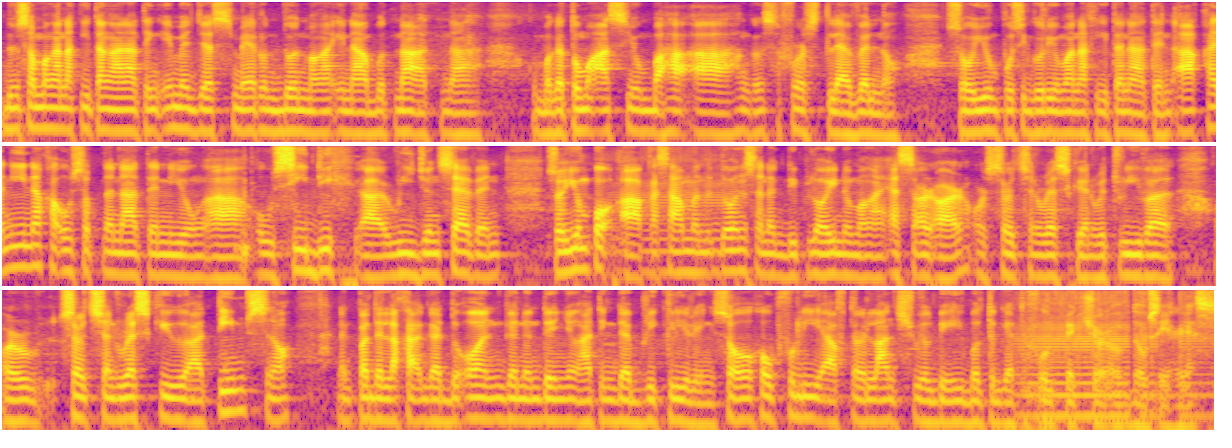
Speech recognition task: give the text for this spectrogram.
dun sa mga nakita nga nating images meron doon mga inabot na at na kumbaga tumaas yung baha ah, hanggang sa first level no? So yun po siguro yung nakita natin. Ah, kanina kausap na natin yung ah, OCD ah, Region 7 so yun po ah, kasama na doon sa nag-deploy ng mga SRR or Search and Rescue and Retrieval or Search and Rescue ah, teams no? Nagpadala ka agad doon. Ganun din yung ating debris clearing. So hopefully after lunch we'll be able to get a full picture of those areas.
